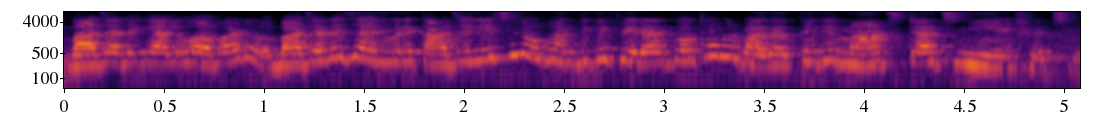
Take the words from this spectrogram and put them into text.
বাজারে গেল আবার, বাজারে যাই মানে কাজে গেছিল, ওখান থেকে ফেরার পথে আবার বাজার থেকে মাছ টাছ নিয়ে এসেছে।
